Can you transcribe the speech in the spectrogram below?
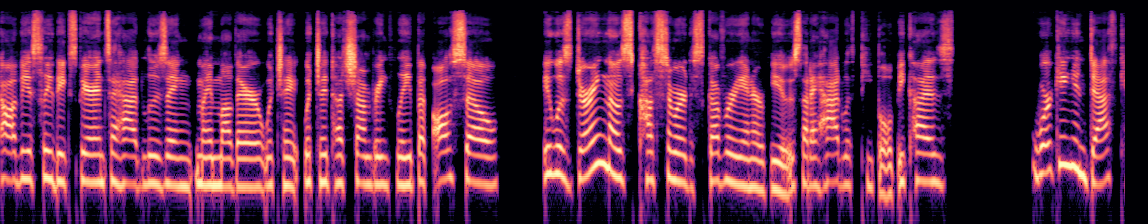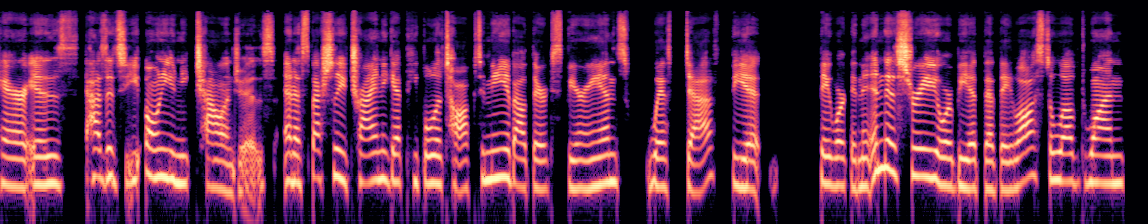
obviously the experience I had losing my mother, which I which I touched on briefly, but also it was during those customer discovery interviews that I had with people because working in death care is has its own unique challenges and especially trying to get people to talk to me about their experience with death be it they work in the industry or be it that they lost a loved one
